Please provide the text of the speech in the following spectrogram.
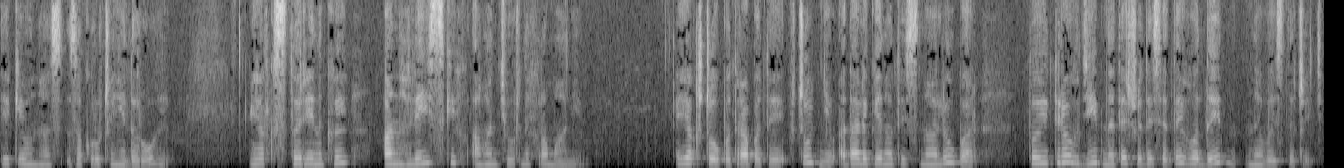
Які у нас закручені дороги, як сторінки англійських авантюрних романів. Якщо потрапити в чуднів, а далі кинутись на Любар, то і трьох діб, не те, що десяти годин не вистачить.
